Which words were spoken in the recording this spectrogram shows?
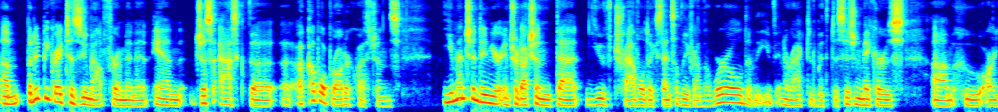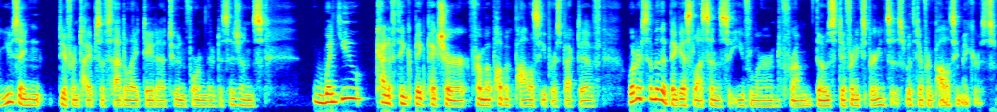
um, but it'd be great to zoom out for a minute and just ask the a couple broader questions. You mentioned in your introduction that you've traveled extensively around the world and that you've interacted with decision makers um, who are using different types of satellite data to inform their decisions. When you kind of think big picture from a public policy perspective, what are some of the biggest lessons that you've learned from those different experiences with different policymakers?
